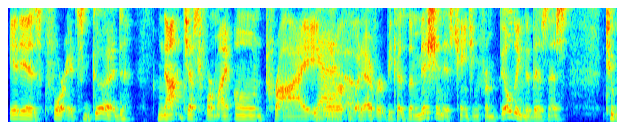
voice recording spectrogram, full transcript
it is for its good, not just for my own pride Yes. or whatever? Because the mission is changing from building the business to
